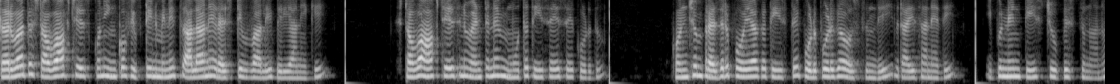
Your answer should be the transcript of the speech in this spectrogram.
తర్వాత స్టవ్ ఆఫ్ చేసుకొని ఇంకో 15 మినిట్స్ అలానే రెస్ట్ ఇవ్వాలి బిర్యానీకి. స్టవ్ ఆఫ్ చేసిన వెంటనే మూత తీసేసేయకూడదు. కొంచెం ప్రెజర్ పోయాక తీస్తే పొడి పొడిగా వస్తుంది రైస్ అనేది. ఇప్పుడు నేను తీసి చూపిస్తున్నాను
